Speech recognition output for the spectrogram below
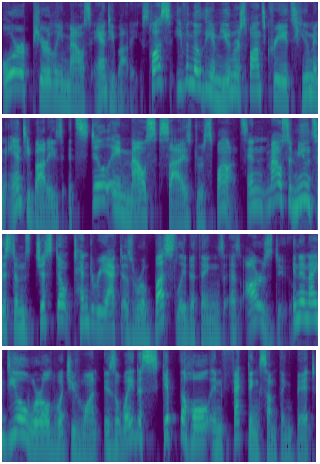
or purely mouse antibodies. Plus, even though the immune response creates human antibodies, it's still a mouse-sized response. And mouse immune systems just don't tend to react as robustly to things as ours do. In an ideal world, what you'd want is a way to skip the whole infecting something bit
